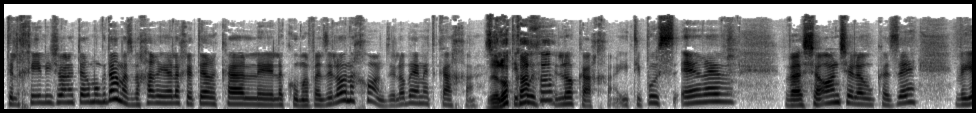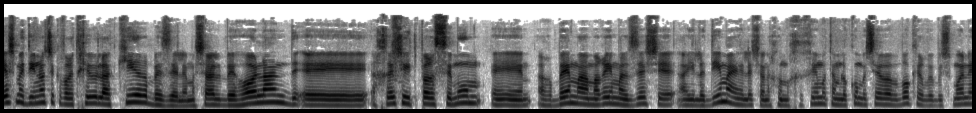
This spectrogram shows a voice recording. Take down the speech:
תלכי לישון יותר מוקדם, אז מחר יהיה לך יותר קל אה, לקום. אבל זה לא נכון, זה לא באמת ככה. זה לא טיפוס, ככה? לא ככה. היא טיפוס ערב. והשעון שלה הוא כזה, ויש מדינות שכבר התחילו להכיר בזה, למשל בהולנד, אה, אחרי שהתפרסמו אה, הרבה מאמרים על זה שהילדים האלה, שאנחנו מכריחים אותם לקום בשבע בבוקר ובשמונה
